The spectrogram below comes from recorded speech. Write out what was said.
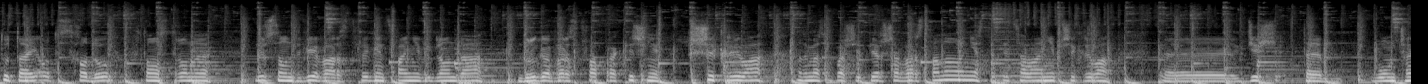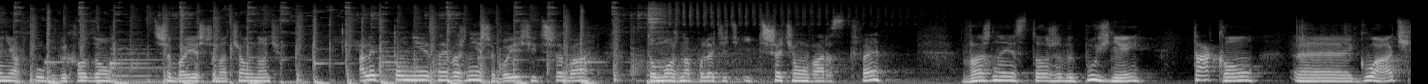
Tutaj od schodów w tą stronę już są dwie warstwy, więc fajnie wygląda. Druga warstwa praktycznie przykryła, natomiast popatrzcie, pierwsza warstwa no niestety cała nie przykryła. Yy, gdzieś te łączenia w pług wychodzą, trzeba jeszcze naciągnąć. Ale to nie jest najważniejsze, bo jeśli trzeba, to można polecieć i trzecią warstwę. Ważne jest to, żeby później taką e, gładź,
